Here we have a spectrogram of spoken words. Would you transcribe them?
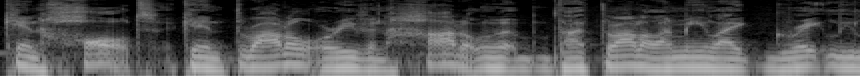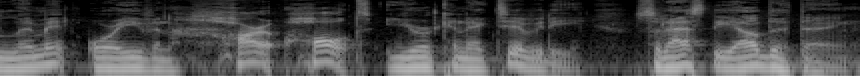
can halt, can throttle, or even hodl. Uh, by throttle, I mean like greatly limit or even halt your connectivity. So that's the other thing.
